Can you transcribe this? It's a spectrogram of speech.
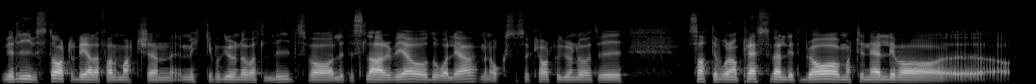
vi rivstartade i alla fall matchen mycket på grund av att Leeds var lite slarviga och dåliga, men också såklart på grund av att vi satte våran press väldigt bra. Martinelli var eh,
